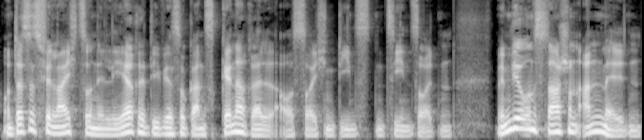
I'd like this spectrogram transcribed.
Und das ist vielleicht so eine Lehre, die wir so ganz generell aus solchen Diensten ziehen sollten. Wenn wir uns da schon anmelden,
